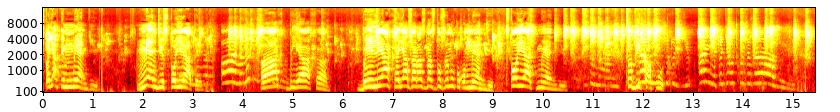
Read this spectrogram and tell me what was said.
Стояти Менді. Менді стояти. Ах, бляха. Бляха, я зараз нас дожену того Менді. Стоять, Менді. Тобі капут. А ні, то дівчинку заражують.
